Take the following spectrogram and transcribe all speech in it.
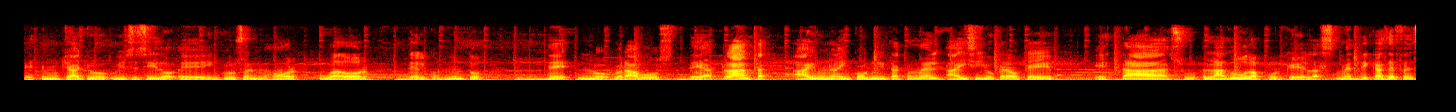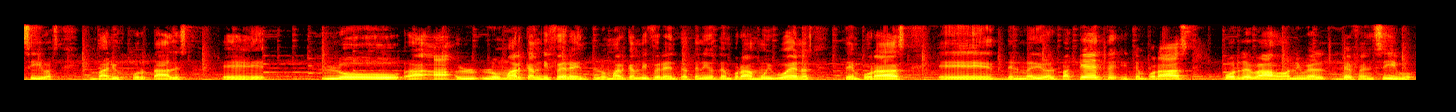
este muchacho hubiese sido incluso el mejor jugador del conjunto de los Bravos de Atlanta. Hay una incógnita con él. Ahí sí yo creo que está la duda porque las métricas defensivas en varios portales eh, lo, lo, marcan diferente, lo marcan diferente. Ha tenido temporadas muy buenas, temporadas eh, del medio del paquete y temporadas por debajo a nivel defensivo.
